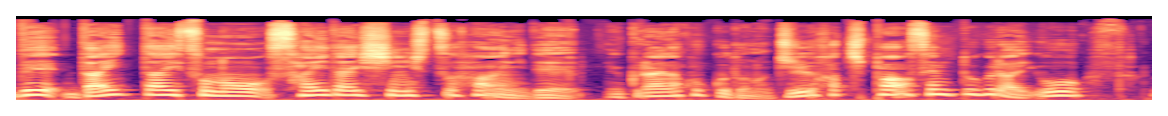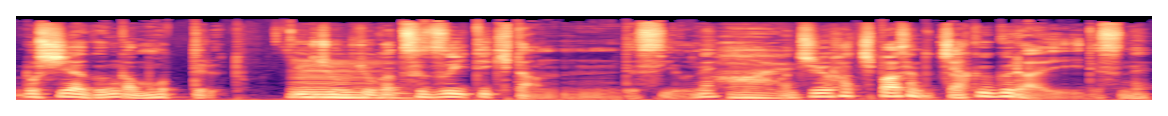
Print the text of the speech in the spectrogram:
で大体その最大進出範囲でウクライナ国土の18%ぐらいをロシア軍が持っているという状況が続いてきたんですよね。はい18%弱ぐらいですね。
